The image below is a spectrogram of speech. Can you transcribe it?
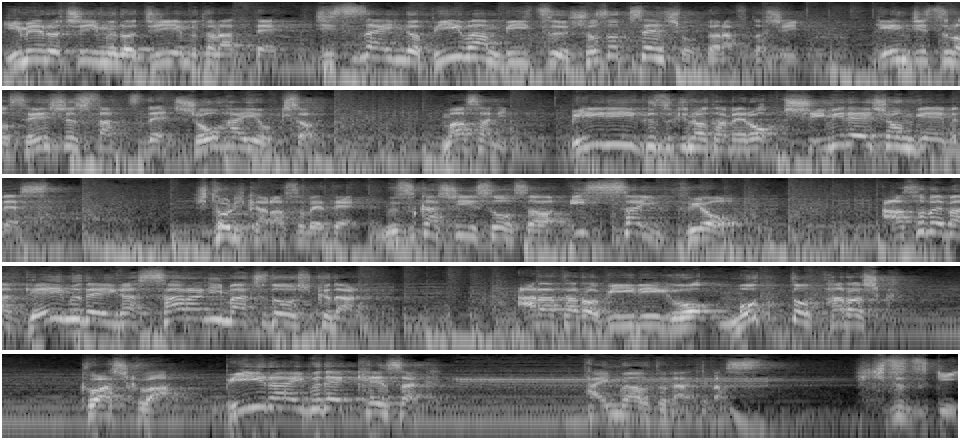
夢のチームの GM となって実在の B1B2 所属選手をドラフトし現実の選手スタッツで勝敗を競う。まさに B リーグ好きのためのシミュレーションゲームです。一人から遊べて難しい操作は一切不要。遊べばゲームデイがさらに待ち遠しくなる。あなたの B リーグをもっと楽しく。詳しくは B ライブで検索。タイムアウトが明けます。引き続き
